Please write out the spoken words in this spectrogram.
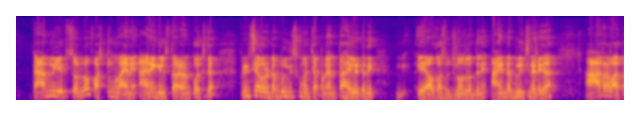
ఫ్యామిలీ ఎపిసోడ్లో ఫస్ట్ ఉన్నది ఆయనే. ఆయనే గెలుస్తారని అనుకోవచ్చుగా. ప్రిన్స్ ఎవరు డబ్బులు తీసుకోమని చెప్పడం ఎంత హైలైట్ అది? ఏ అవకాశం వచ్చిన వదలొద్దని. ఆయన డబ్బులు ఇచ్చినట్టే కదా. ఆ తర్వాత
